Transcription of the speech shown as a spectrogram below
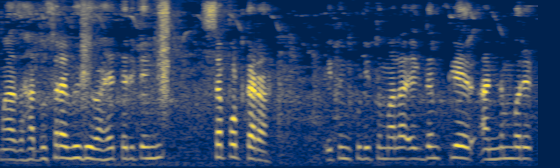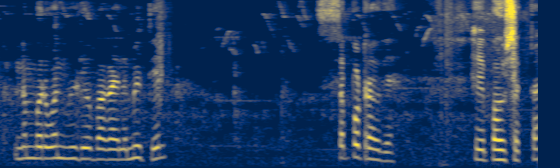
माझा हा दुसरा व्हिडिओ आहे तरी तुम्ही सपोर्ट करा. इथून पुढे तुम्हाला एकदम क्लिअर आणि नंबर एक नंबर वन व्हिडिओ बघायला मिळतील. सपोर्ट राहू द्या. हे पाहू शकता.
